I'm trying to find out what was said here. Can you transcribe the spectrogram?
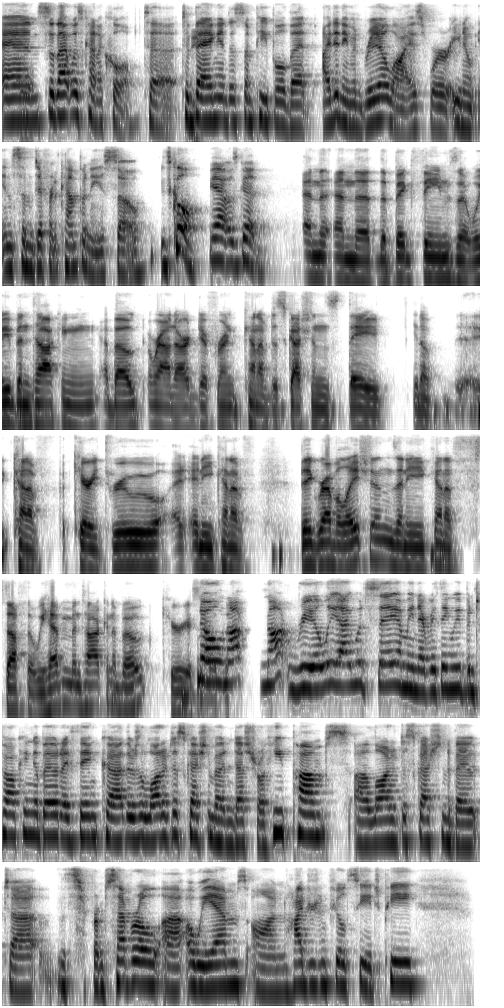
And so that was kind of cool to to bang into some people that I didn't even realize were, you know, in some different companies. So it's cool. Yeah, it was good and the and the the big themes that we've been talking about around our different kind of discussions they you know kind of carried through any kind of big revelations any kind of stuff that we haven't been talking about curious no not not really i would say i mean everything we've been talking about i think uh, there's a lot of discussion about industrial heat pumps a lot of discussion about uh, from several uh, oems on hydrogen fueled chp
